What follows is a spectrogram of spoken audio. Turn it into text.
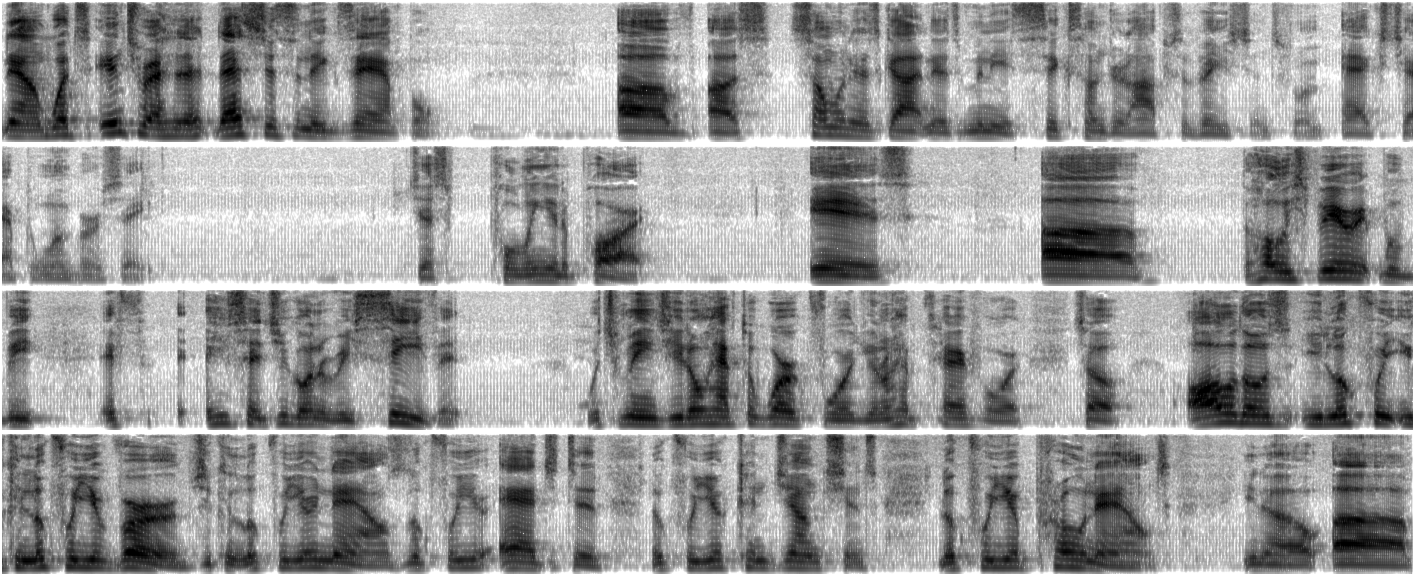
Now, what's interesting, that's just an example of us. Someone has gotten as many as 600 observations from Acts chapter 1, verse 8. Just pulling it apart is uh, the Holy Spirit will be, if he said you're going to receive it, which means you don't have to work for it, you don't have to care for it. So all of those you look for you can look for your verbs, you can look for your nouns, look for your adjectives, look for your conjunctions, look for your pronouns, you know. Uh,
